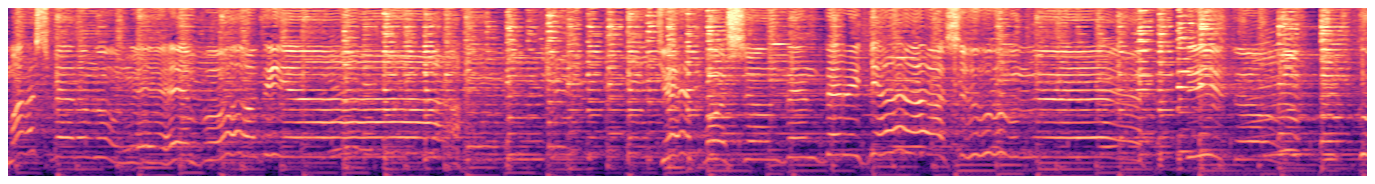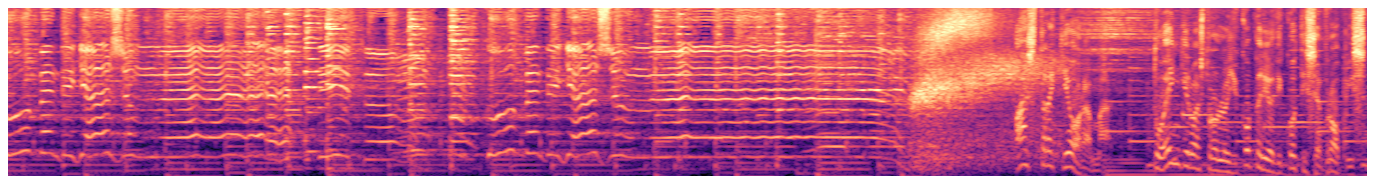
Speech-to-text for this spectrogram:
μας φέρνουν εμπόδια και εφόσον δεν ταιριάζουμε τι το κουβεντιάζουμε τι το κουβεντιάζουμε Άστρα και όραμα. Το έγκυρο αστρολογικό περιοδικό της Ευρώπης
